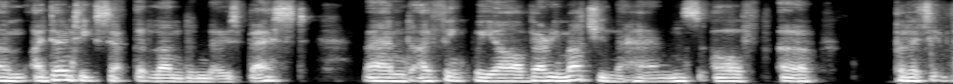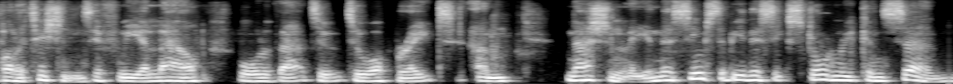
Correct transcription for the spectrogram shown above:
Um, I don't accept that London knows best. And I think we are very much in the hands of uh, politi- politicians if we allow all of that to, to operate um, nationally. And there seems to be this extraordinary concern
